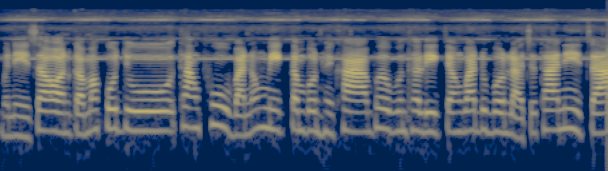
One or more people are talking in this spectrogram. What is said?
มื้อนี้สะออนกับมะคุดอยู่ทางผู้บ้านน้องมิกตำบลหอยคาอำเภอบุญทลีกจังหวัดดุบลราชธานีจ้า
